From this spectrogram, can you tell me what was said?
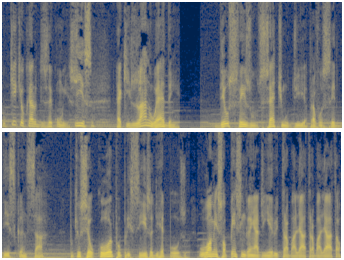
o que, que eu quero dizer com isso? Isso. É que lá no Éden, Deus fez o sétimo dia para você descansar. Porque o seu corpo precisa de repouso. O homem só pensa em ganhar dinheiro e trabalhar, trabalhar tal.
